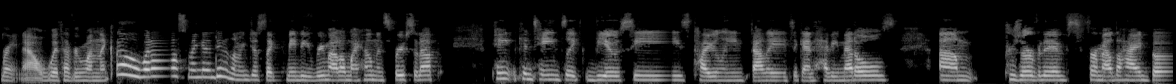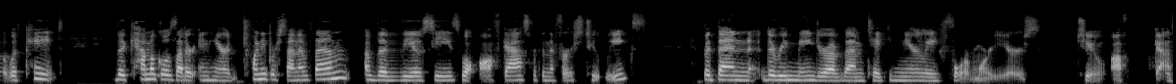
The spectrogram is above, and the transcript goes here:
right now with everyone like, oh, what else am I going to do? Let me just like maybe remodel my home and spruce it up. Paint contains like VOCs, toluene, phthalates, again, heavy metals, um, preservatives, formaldehyde. But with paint, the chemicals that are in here, 20% of them, of the VOCs, will off gas within the first two weeks. But then the remainder of them take nearly four more years to off gas.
